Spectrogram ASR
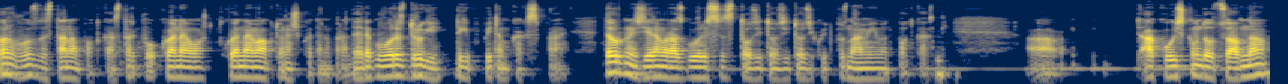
Първо, за да стана подкастър, кое, е най- е най-малкото нещо, което да направя? Да е да говоря с други, да ги попитам как се прави. Да организирам разговори с този, този, този, които познавам и имат подкасти. А, ако искам да отслабна,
